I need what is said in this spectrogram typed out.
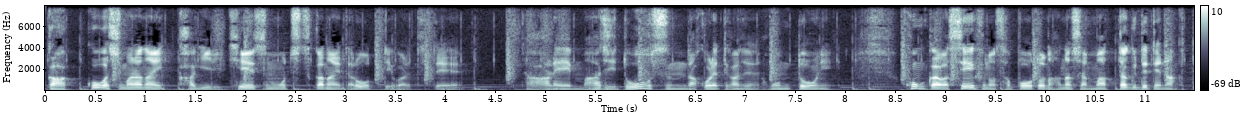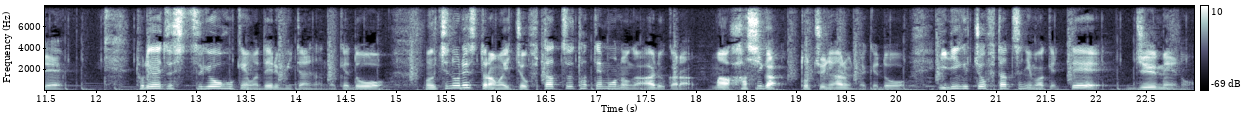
学校が閉まらない限りケースも落ち着かないだろうって言われてて、あれ、マジどうすんだこれって感じだよね、本当に。今回は政府のサポートの話は全く出てなくて、とりあえず失業保険は出るみたいなんだけど、ま、うちのレストランは一応2つ建物があるから、まあ橋が途中にあるんだけど、入り口を2つに分けて10名の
